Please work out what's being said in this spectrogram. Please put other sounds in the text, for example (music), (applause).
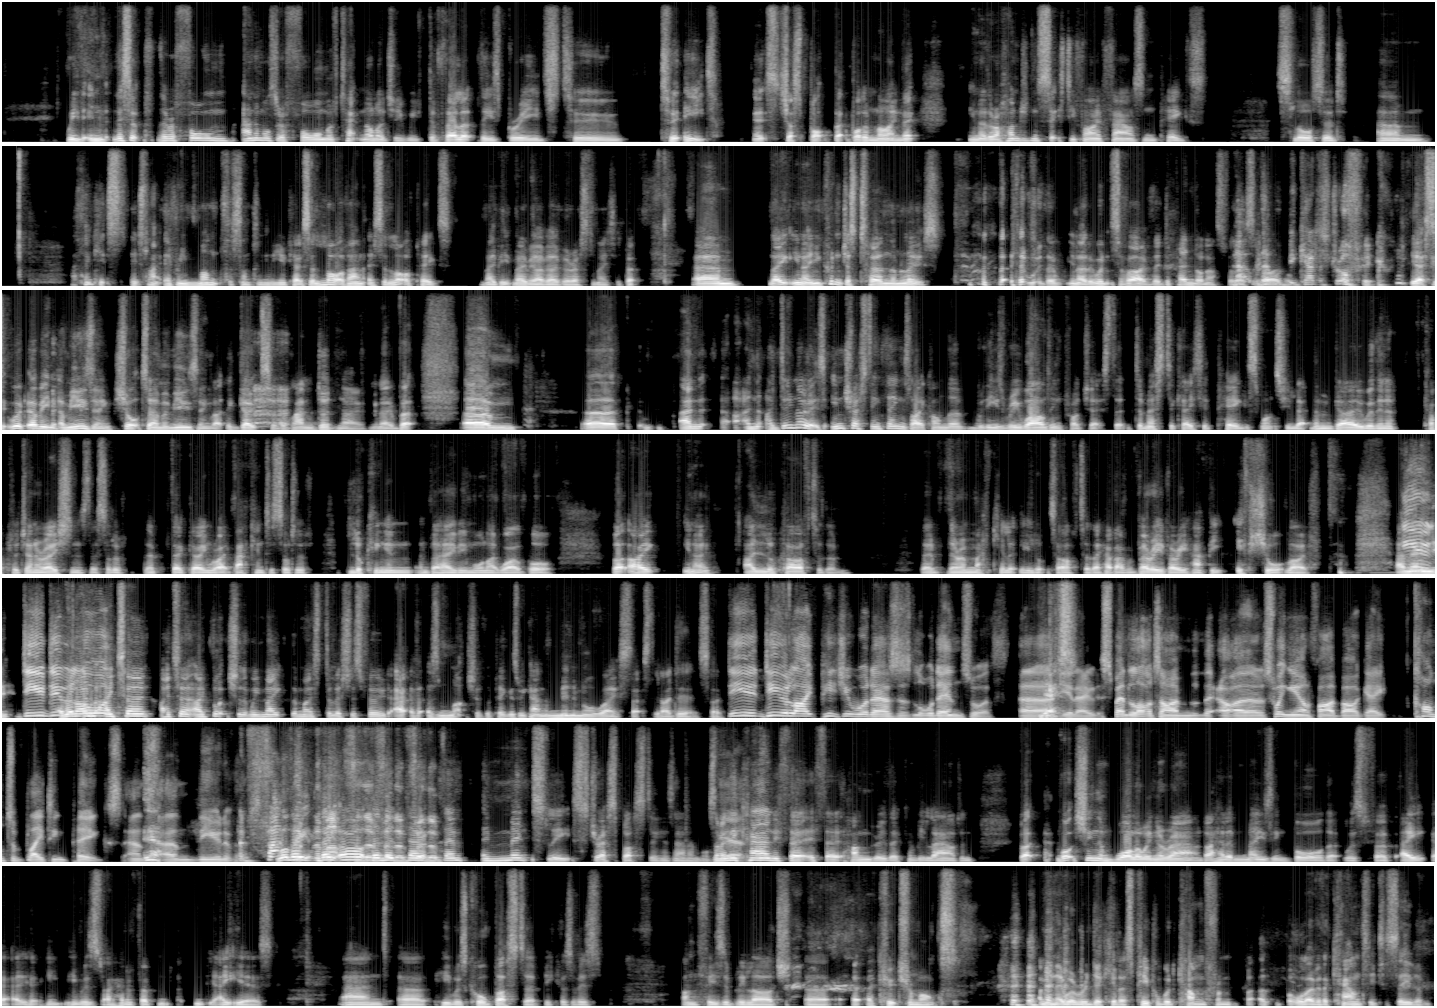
we've in this they're a form animals are a form of technology we've developed these breeds to to eat it's just bo- bo- bottom line they, you know there are 165,000 pigs slaughtered um I think it's it's like every month or something in the UK. It's a lot of it's a lot of pigs. Maybe maybe I've overestimated, but um, they you know you couldn't just turn them loose. (laughs) they, they- you know they wouldn't survive. They depend on us for their that, that would be catastrophic. (laughs) yes, it would. I mean, amusing, short term amusing, like the goats of the Llandudno, you know. But um, uh, and and I do know it's interesting things like on the these rewilding projects that domesticated pigs, once you let them go within a couple of generations, they're sort of they're, they're going right back into sort of looking and, and behaving more like wild boar. But I, you know, I look after them. They're, they're immaculately looked after. They have a very, very happy, if short, life. (laughs) and do, then you, do you do and then I'm, Lord- I turn, I turn, I butcher that we make the most delicious food out of as much of the pig as we can, the minimal waste. That's the idea. So Do you do you like PG Wodehouse's Lord Emsworth? Uh, Yes. You know, spend a lot of time uh, swinging on a fire bar gate, contemplating pigs and, Yeah. and the universe. well, they, they are the- they're, the- they're, the- they're immensely stress busting as animals. I mean, Yeah. they can if they're if they're hungry, they can be loud and. But watching them wallowing around, I had an amazing boar that was for eight. Uh, he, he was I had him for eight years, and uh, he was called Buster because of his unfeasibly large uh, accoutrements. I mean, they were ridiculous. People would come from uh, all over the county to see them,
